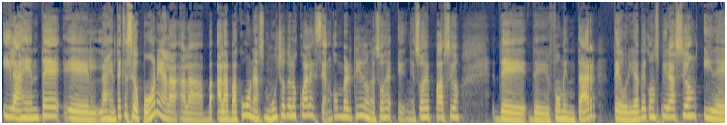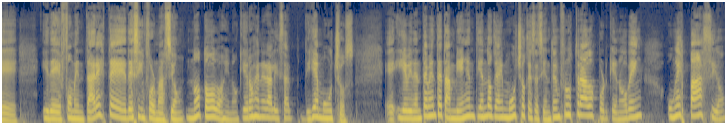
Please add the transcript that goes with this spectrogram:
y la gente eh, la gente que se opone a, la, a, las vacunas, muchos de los cuales se han convertido en esos en esos espacios de fomentar teorías de conspiración y de y de fomentar este desinformación. No todos y no quiero generalizar, dije muchos eh, y evidentemente también entiendo que hay muchos que se sienten frustrados porque no ven un espacio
